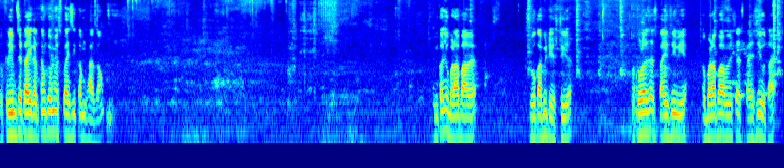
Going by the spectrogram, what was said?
तो क्रीम से ट्राई करता हूँ क्योंकि मैं स्पाइसी कम खाता हूँ इनका जो बड़ा पाव है, वो काफ़ी टेस्टी है। और थोड़ा सा स्पाइसी भी है। और बड़ा पाव हमेशा स्पाइसी होता है।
